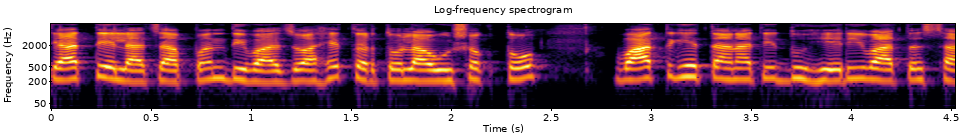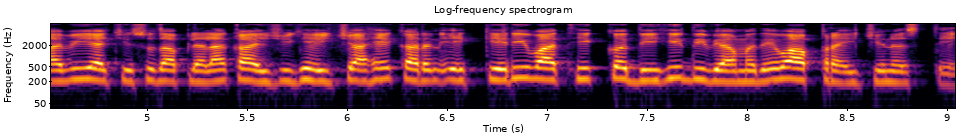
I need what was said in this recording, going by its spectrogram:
त्या तेलाचा आपण दिवा जो आहे तर तो लावू शकतो. वात घेताना ती दुहेरी वात असावी याची सुद्धा आपल्याला काळजी घ्यायची आहे कारण एकेरी वात ही कधीही दिव्यामध्ये वापरायची नसते.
